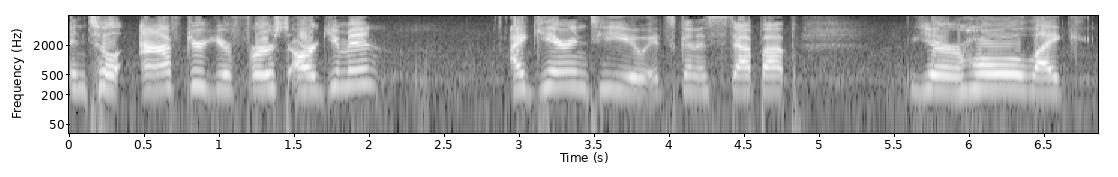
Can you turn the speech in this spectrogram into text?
until after your first argument, I guarantee you it's going to step up your whole like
